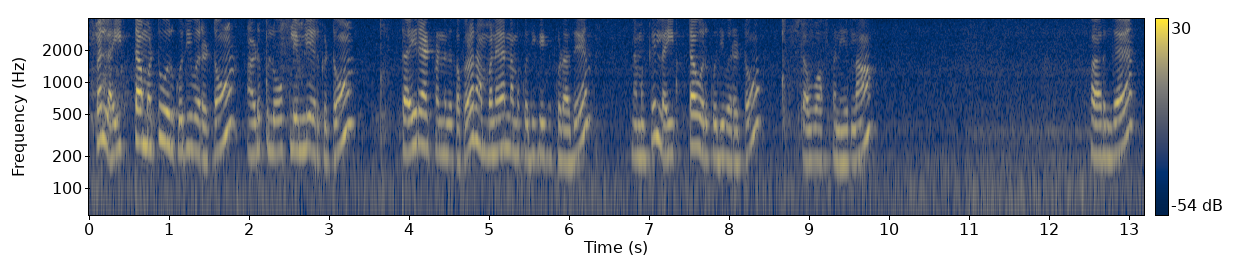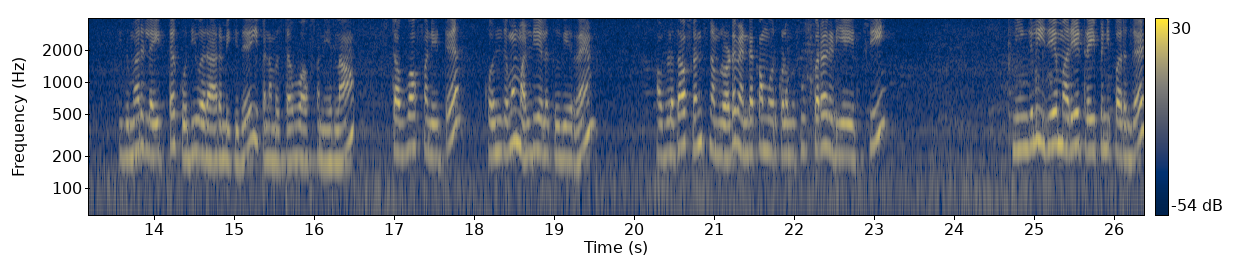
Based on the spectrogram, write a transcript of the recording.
இப்போ லைட்டாக மட்டும் ஒரு கொதி வரட்டும். அடுப்பு லோ ஃப்ளேம்லேயே இருக்கட்டும். தயிர் ஆட் பண்ணதுக்கப்புறம் ரொம்ப நேரம் நம்ம கொதிக்க வைக்கக்கூடாது. நமக்கு லைட்டாக ஒரு கொதி வரட்டும். ஸ்டவ் ஆஃப் பண்ணிடலாம். பாருங்கள் இது மாதிரி லைட்டாக கொதி வர ஆரம்பிக்குது. இப்போ நம்ம ஸ்டவ் ஆஃப் பண்ணிடலாம். ஸ்டவ் ஆஃப் பண்ணிவிட்டு கொஞ்சமாக மல்லி இலை தூவிடுறேன். அவ்வளோதான் ஃப்ரெண்ட்ஸ் நம்மளோட வெண்டைக்காய் மோர் குழம்பு சூப்பராக ரெடி ஆயிடுச்சு நீங்களும் இதே மாதிரியே ட்ரை பண்ணி பாருங்கள்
